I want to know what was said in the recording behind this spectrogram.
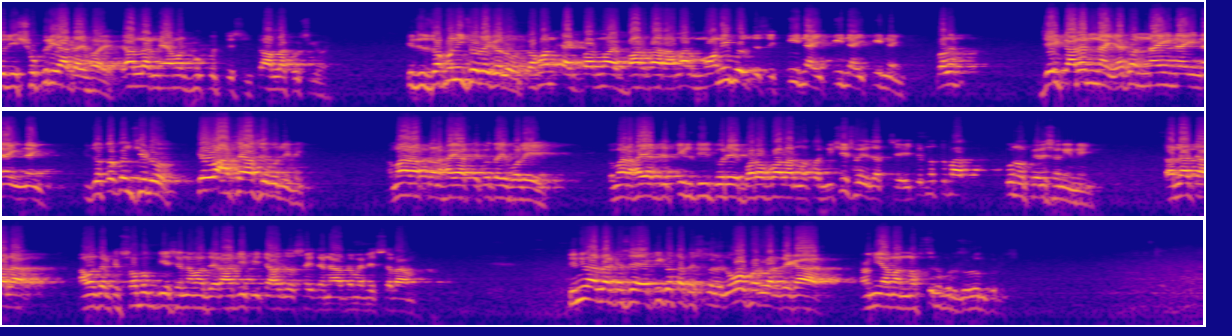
যদি শুক্রিয়া আদায় হয় আল্লাহর নিয়ামত ভোগ করতেছি, তো আল্লাহ খুশি হয়। কিন্তু যখনই চলে গেল, তখন একবার নয়, বারবার আমার মনই বলতেছে, কি নাই কি নাই কি নাই? বলেন, যেই কারেন্ট নাই, এখন নাই নাই নাই নাই। যতক্ষণ ছিল, কেউ আসে আসে বলে নেই। আমার আপনার হায়াতে কোথায় বলে, তোমার হায়াত যে তিল তিল করে বরফওয়ালার মতো নিশেষ হয়ে যাচ্ছে, এই জন্য তোমার কোনো পেরেশানি নেই। আল্লাহ তাআলা আমাদেরকে সবক দিয়েছেন, আমাদের আদি পিতা হজরত সাইদান আদম আলাইহিস সালাম। তিনিও আল্লাহর কাছে একই কথা পেশ করলেন, ও ফরওয়ার দেগার আমি আমার নফসের উপর জুলুম করেছি।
